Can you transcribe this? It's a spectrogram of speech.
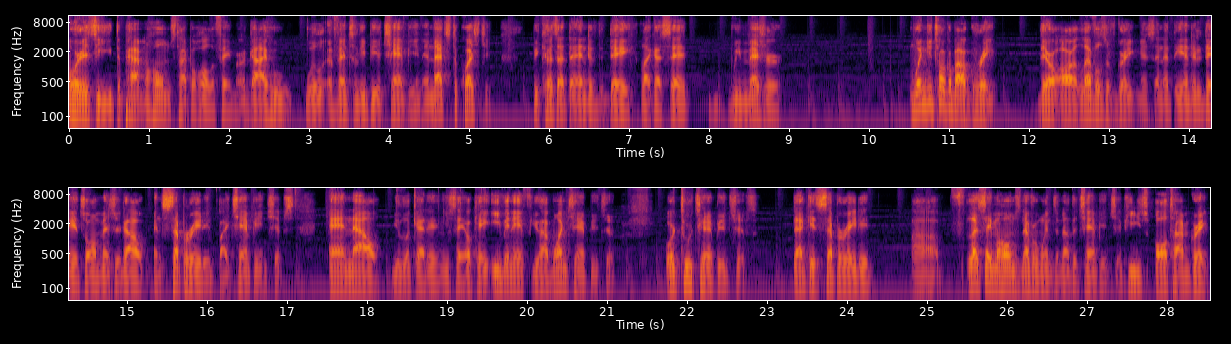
or is he the Pat Mahomes type of Hall of Famer, a guy who will eventually be a champion? And that's the question. Because at the end of the day, like I said, we measure when you talk about great, there are levels of greatness. And at the end of the day, it's all measured out and separated by championships. And now you look at it and you say, okay, even if you have one championship or two championships, that gets separated. Uh, let's say Mahomes never wins another championship. He's all time great.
